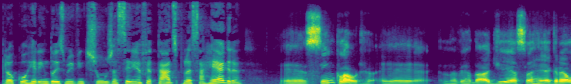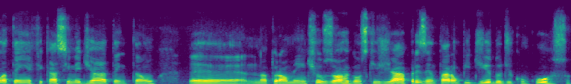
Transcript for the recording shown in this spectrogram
para ocorrer em 2021 já seriam afetados por essa regra? É, sim, Cláudia. É, na verdade, essa regra ela tem eficácia imediata. Então, é, naturalmente, os órgãos que já apresentaram pedido de concurso,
